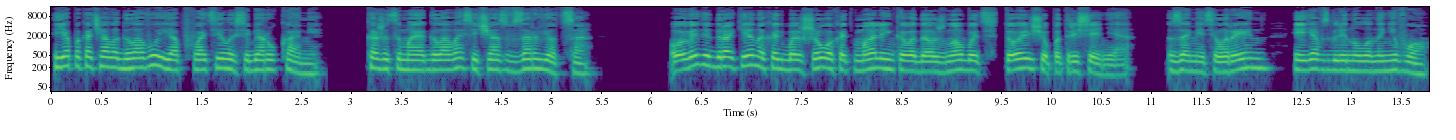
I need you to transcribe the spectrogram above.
Я покачала головой и обхватила себя руками. Кажется, моя голова сейчас взорвется. «Увидеть дракена, хоть большого, хоть маленького, должно быть то еще потрясение», — заметил Рейн, и я взглянула на него.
